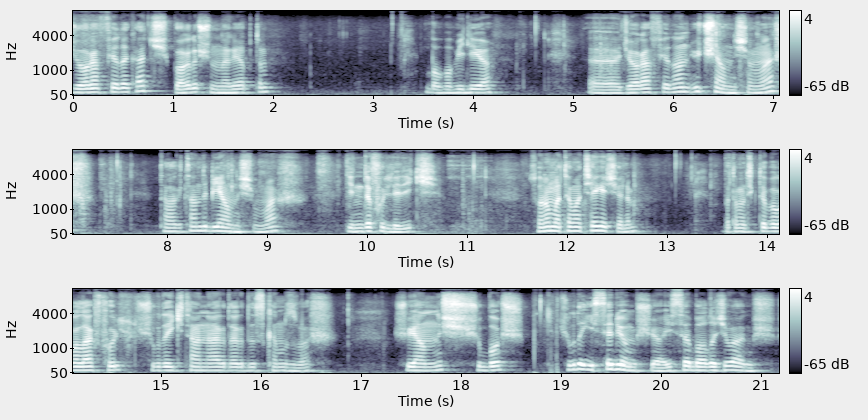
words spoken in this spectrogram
Coğrafyada kaç? Bu arada şunları yaptım. Baba biliyor. Ee, coğrafyadan 3 yanlışım var. Tarihten de bir yanlışım var. Dinde fullledik. Sonra matematiğe geçelim. Matematikte buralar full. Şurada iki tane arda arda ıskamız var. Şu yanlış, şu boş. Şurada ise diyormuş ya. İse bağlacı varmış.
